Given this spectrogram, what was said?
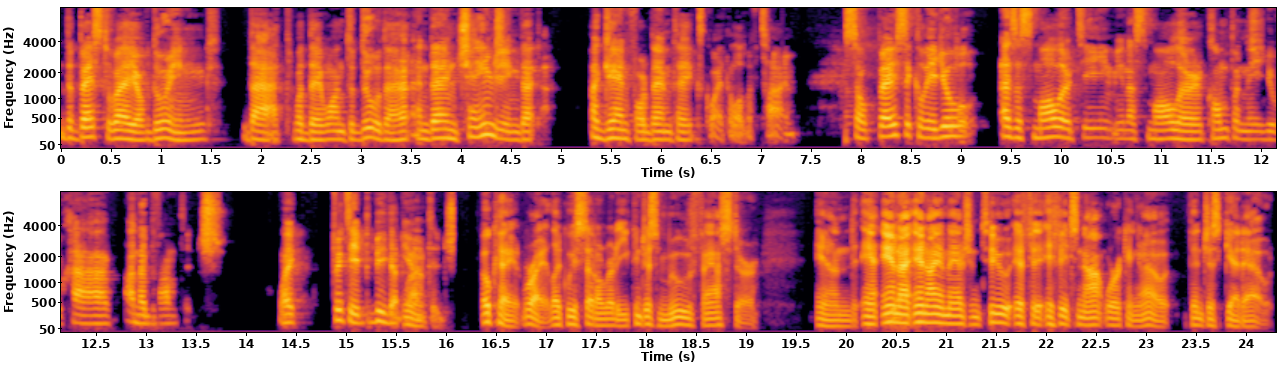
the best way of doing that, what they want to do there. And then changing that again for them takes quite a lot of time. So basically you as a smaller team in a smaller company, you have an advantage like pretty big advantage. Yeah. Okay, right. Like we said already, you can just move faster. And and, and yeah. I and I imagine too, if if it's not working out, then just get out.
